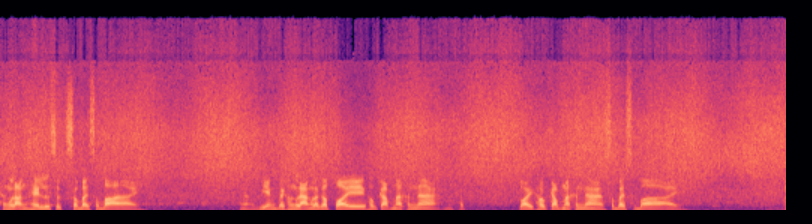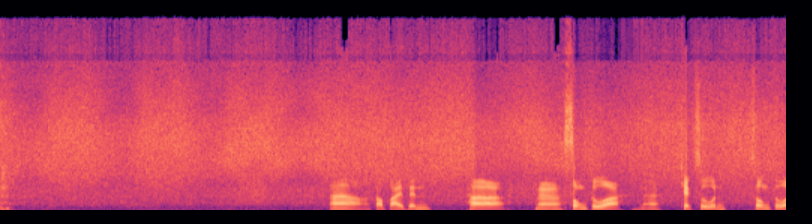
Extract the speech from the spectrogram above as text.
ข้างหลังให้รู้สึกสบายๆอ่าเหวี่ยงไปข้างหลังแล้วก็ปล่อยเขากลับมาข้างหน้านะครับ ปล่อยเขากลับมาข้างหน้าสบายๆ อ้าวต่อไปเป็นท่านะทรงตัวนะเช็คศูนย์ทรงตัว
